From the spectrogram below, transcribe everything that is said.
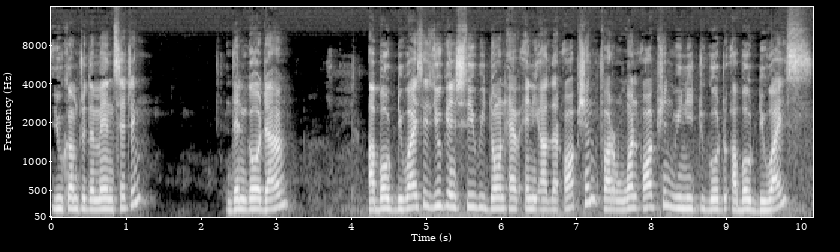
You come to the main setting then go down about devices you can see we don't have any other option. For one option we need to go to about device.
